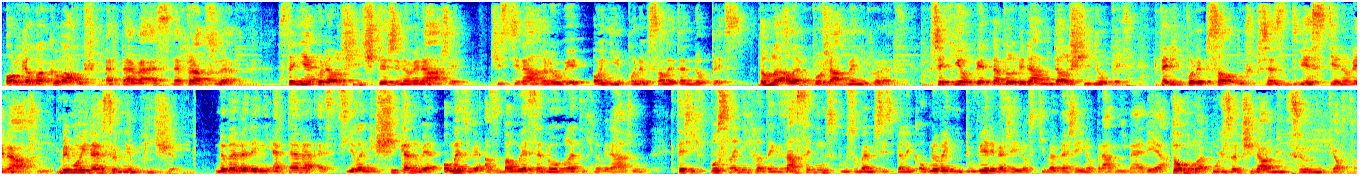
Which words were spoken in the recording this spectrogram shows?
Olga Baková už v RTVS nepracuje. Stejně jako další čtyři novináři. Čistě náhodou i oni podepsali ten dopis. Tohle ale pořád není konec. 3. května byl vydán další dopis, který podepsal už přes 200 novinářů. Mimo jiné se v něm píše. Nové vedení RTVS cíleně šikanuje, omezuje a zbavuje se dlouholetých novinářů, kteří v posledních letech zásadním způsobem přispěli k obnovení důvěry veřejnosti ve veřejnoprávní média. Tohle už začíná být silný kafe.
